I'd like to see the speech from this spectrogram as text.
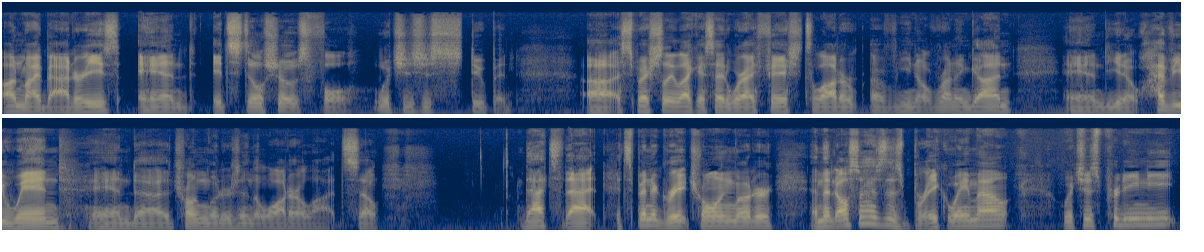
on my batteries and it still shows full, which is just stupid. Uh, especially like I said, where I fish, it's a lot of, of, you know, run and gun and, you know, heavy wind and uh, trolling motors in the water a lot. So that's that. It's been a great trolling motor. And then it also has this breakaway mount, which is pretty neat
